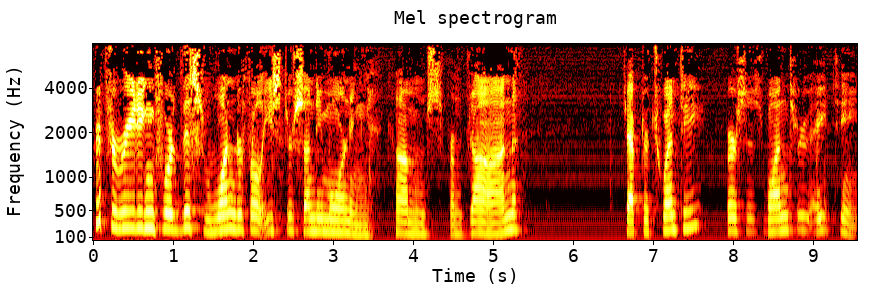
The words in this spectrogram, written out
Scripture reading for this wonderful Easter Sunday morning comes from John chapter 20, verses 1 through 18.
